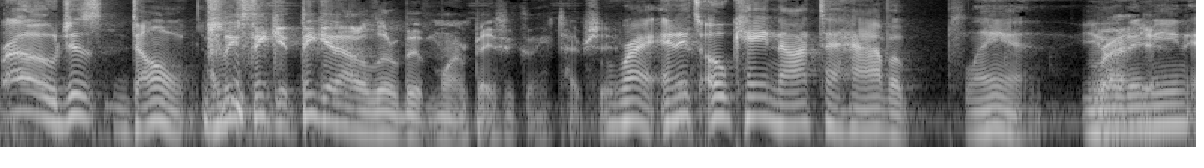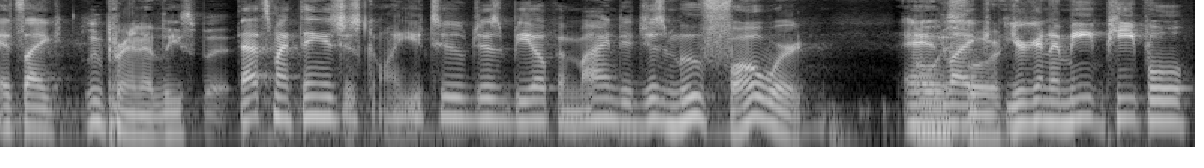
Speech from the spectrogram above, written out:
bro just don't. At least think it think it out a little bit more basically type shit. Right. And it's okay not to have a plan you know Right, what i yeah. mean it's like blueprint at least but that's my thing is just go on YouTube, just be open minded, just move forward. And Always like forward. you're gonna meet people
